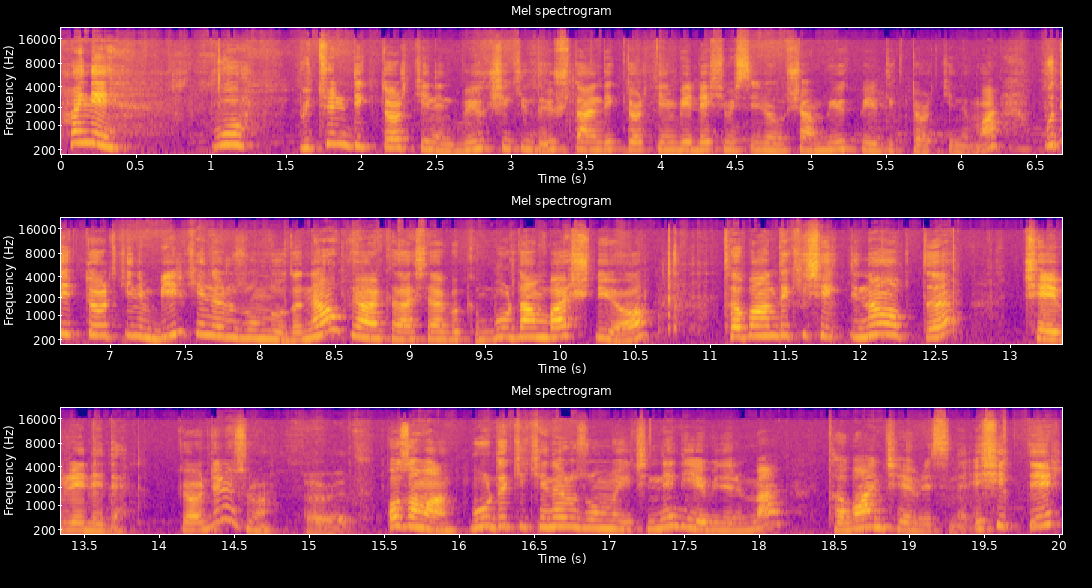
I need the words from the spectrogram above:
hani bu bütün dikdörtgenin büyük şekilde üç tane dikdörtgenin birleşmesiyle oluşan büyük bir dikdörtgenim var. Bu dikdörtgenin bir kenar uzunluğu da ne yapıyor arkadaşlar? Bakın buradan başlıyor. Tabandaki şekli ne yaptı? Çevreledi. Gördünüz mü? Evet. O zaman buradaki kenar uzunluğu için ne diyebilirim ben? Taban çevresine eşittir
